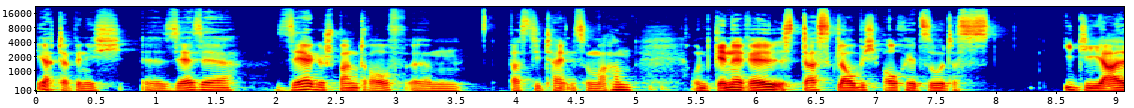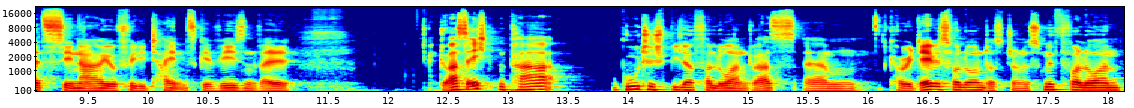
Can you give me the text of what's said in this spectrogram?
ja, da bin ich äh, sehr, sehr, sehr gespannt drauf, ähm, was die Titans so machen. Und generell ist das, glaube ich, auch jetzt so das Idealszenario für die Titans gewesen, weil du hast echt ein paar gute Spieler verloren. Du hast ähm, Corey Davis verloren, du hast Jonas Smith verloren,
